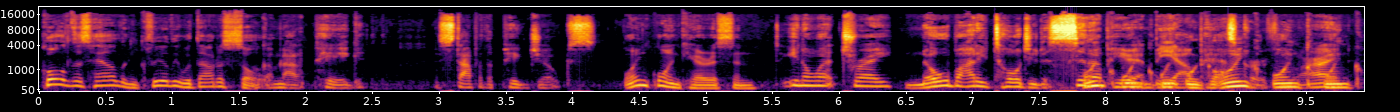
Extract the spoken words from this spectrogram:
Cold as hell and clearly without a soul. Look, I'm not a pig. Stop with the pig jokes. Oink oink, Harrison. You know what, Trey? Nobody told you to sit Oink, up here and be oink, out oink, past oink, curfew, oink, all right? oink,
